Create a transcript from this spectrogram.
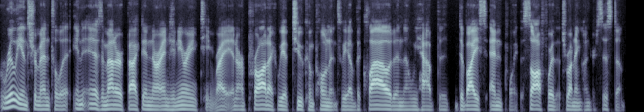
really instrumental in, as a matter of fact, in our engineering team, right? In our product, we have two components. We have the cloud and then we have the device endpoint, the software that's running on your system.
